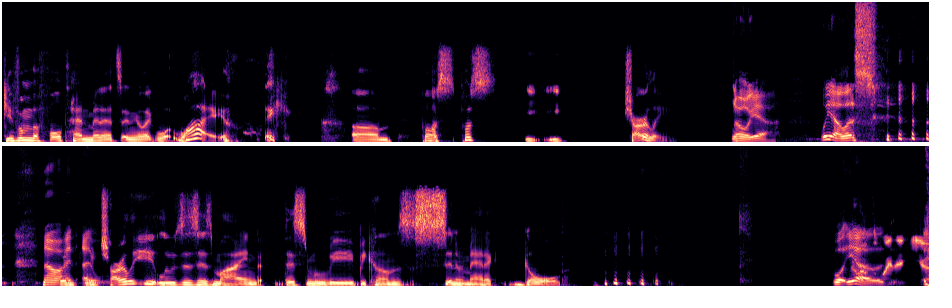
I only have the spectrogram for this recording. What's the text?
give them the full 10 minutes. And you're like why? Like um plus plus y- y- charlie Oh yeah. Well, yeah. Let's. no, when, I, I, when charlie loses his mind this movie becomes cinematic gold well, yeah, The way that he, uh,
